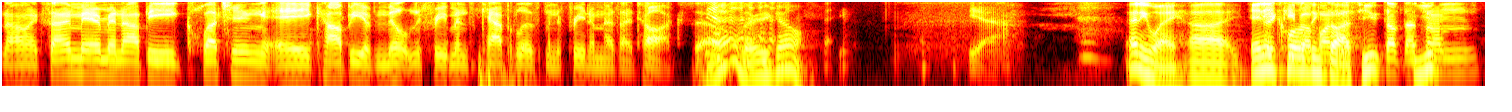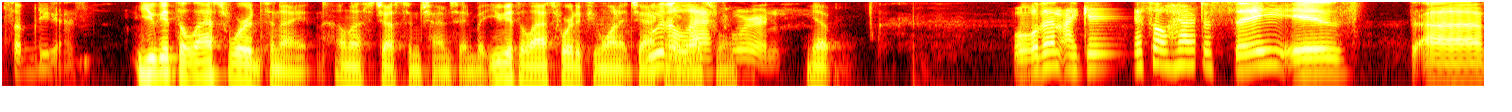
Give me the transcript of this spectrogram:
economics. I may or may not be clutching a copy of Milton Friedman's Capitalism and Freedom as I talk. So Yeah, there you go. yeah. Anyway, uh, any Try to keep up closing thoughts? You, stuff that's you, on sub you guys. you get the last word tonight, unless Justin chimes in. But you get the last word if you want it, Jack. Ooh, the otherwise last we'll- word. Yep. Well, then I guess I'll have to say is uh,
